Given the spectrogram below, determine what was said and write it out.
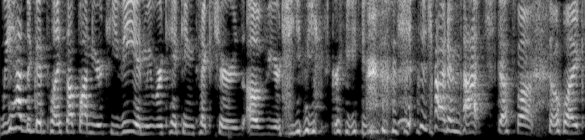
we had the good place up on your tv and we were taking pictures of your tv screen to try to match stuff up so like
